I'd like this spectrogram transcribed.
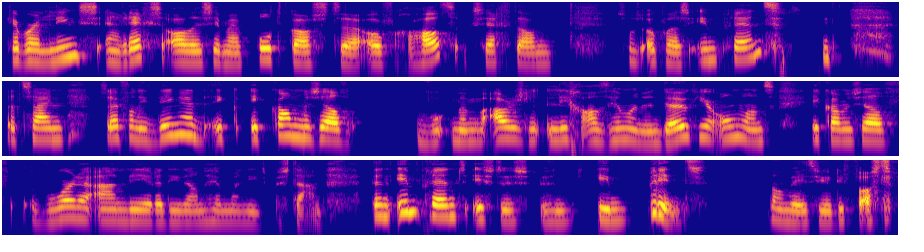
Ik heb er links en rechts alles in mijn podcast uh, over gehad. Ik zeg dan soms ook wel eens imprint. dat zijn, zijn van die dingen, ik, ik kan mezelf mijn ouders liggen altijd helemaal in een deuk hierom, want ik kan mezelf woorden aanleren die dan helemaal niet bestaan. Een imprint is dus een imprint dan weten jullie vast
